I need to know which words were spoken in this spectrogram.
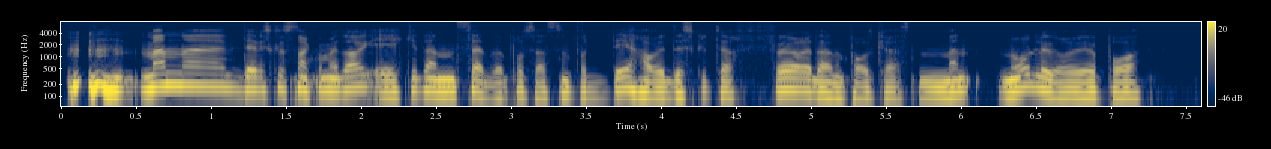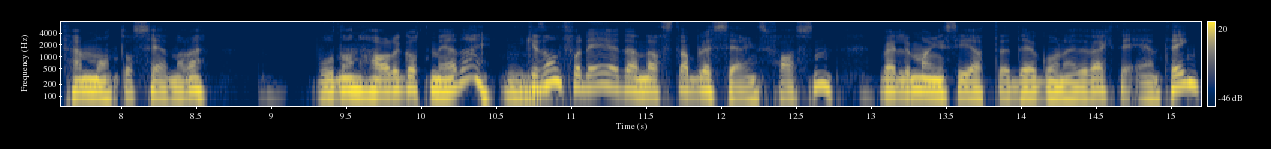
Men eh, det vi skal snakke om i dag, er ikke den selve prosessen, for det har vi diskutert før i denne podkasten. Men nå lurer vi på, fem måneder senere, hvordan har det gått med deg? Mm. Ikke sant? For det er jo den der stabiliseringsfasen. Veldig mange sier at det å gå ned i vekt er én ting,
